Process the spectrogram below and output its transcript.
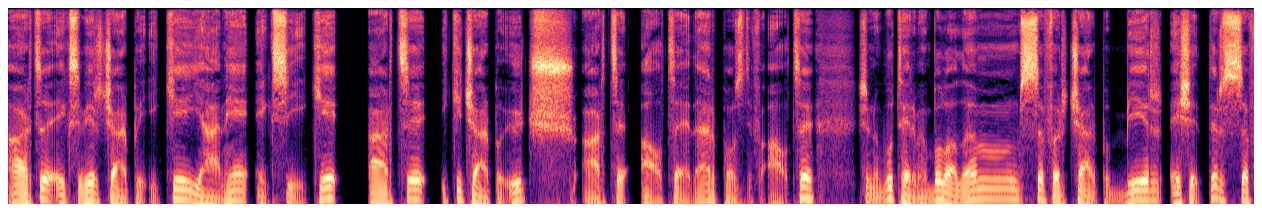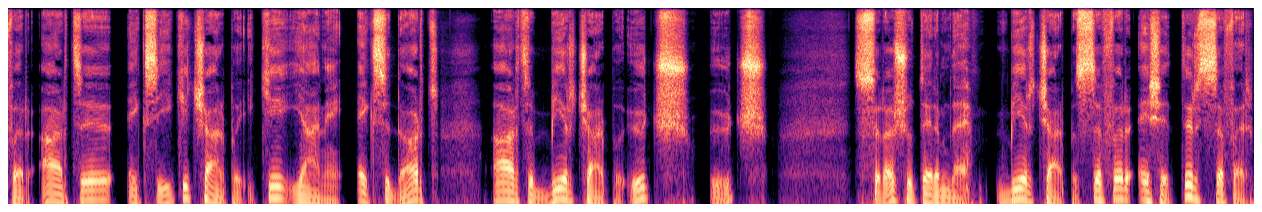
Artı eksi 1 çarpı 2 yani eksi 2 artı 2 çarpı 3 artı 6 eder, pozitif 6. Şimdi bu terimi bulalım. 0 çarpı 1 eşittir 0 artı eksi 2 çarpı 2 yani eksi 4 artı 1 çarpı 3, 3. Sıra şu terimde. 1 çarpı 0 eşittir 0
